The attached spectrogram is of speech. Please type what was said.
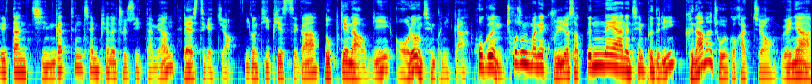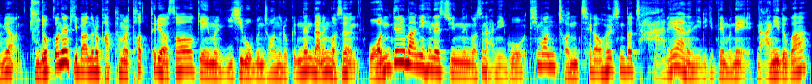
일단 진 같은 챔피언을 줄 수 있다면 베스트겠죠. 이건 DPS가 높게 나오기 어려운 챔프니까. 혹은 초중반에 굴려서 끝내야 하는 챔프들이 그나마 좋을 것 같죠. 왜냐하면 주도권을 기반으로 바텀을 터트려서 게임을 25분 전으로 끝낸다는 것은 원딜만이 해낼 수 있는 것은 아니고 팀원 전체가 훨씬 더 잘해야 하는 일이기 때문에 난이도가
